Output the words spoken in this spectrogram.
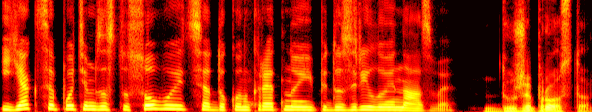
І як це потім застосовується до конкретної підозрілої назви. Дуже просто.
